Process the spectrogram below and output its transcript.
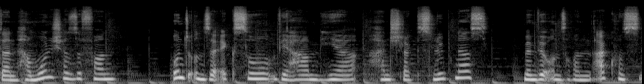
dann harmonischer Siphon und unser Exo. Wir haben hier Handschlag des Lügners. Wenn wir unseren Akkus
